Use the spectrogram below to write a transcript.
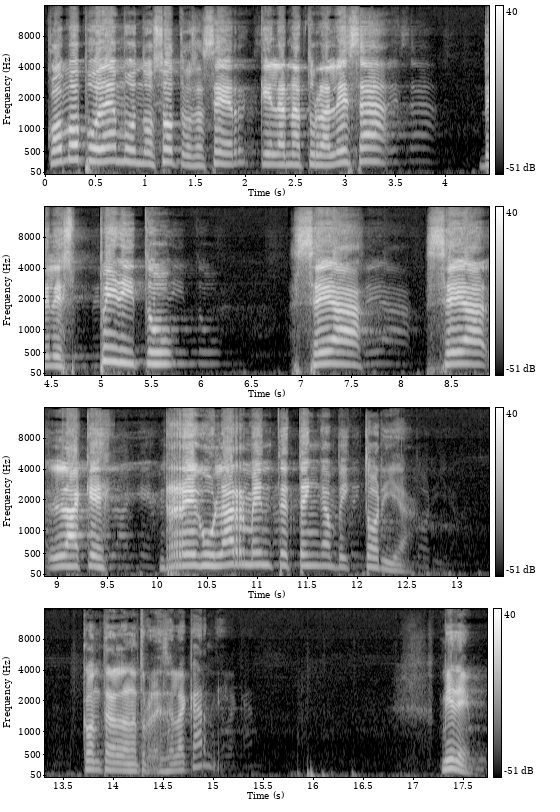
¿Cómo podemos nosotros hacer que la naturaleza del Espíritu sea, sea la que regularmente tenga victoria contra la naturaleza de la carne? Mire,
